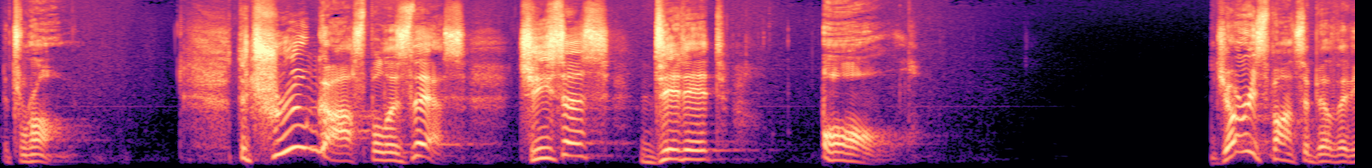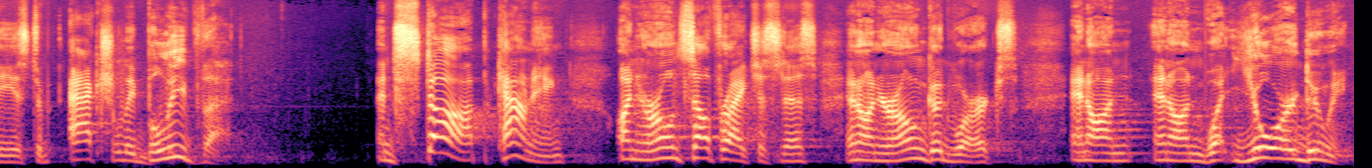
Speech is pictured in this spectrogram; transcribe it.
It's wrong. The true gospel is this Jesus did it all. Your responsibility is to actually believe that and stop counting on your own self righteousness and on your own good works and on, and on what you're doing.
